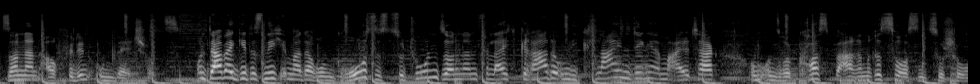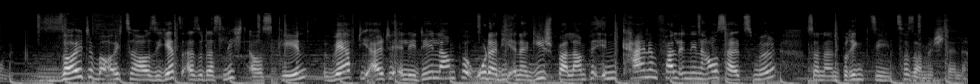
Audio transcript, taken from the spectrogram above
sondern auch für den Umweltschutz. Und dabei geht es nicht immer darum, Großes zu tun, sondern vielleicht gerade um die kleinen Dinge im Alltag, um unsere kostbaren Ressourcen zu schonen. Sollte bei euch zu Hause jetzt also das Licht ausgehen, werft die alte LED-Lampe oder die Energiesparlampe in keinem Fall in den Haushaltsmüll, sondern bringt sie zur Sammelstelle.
